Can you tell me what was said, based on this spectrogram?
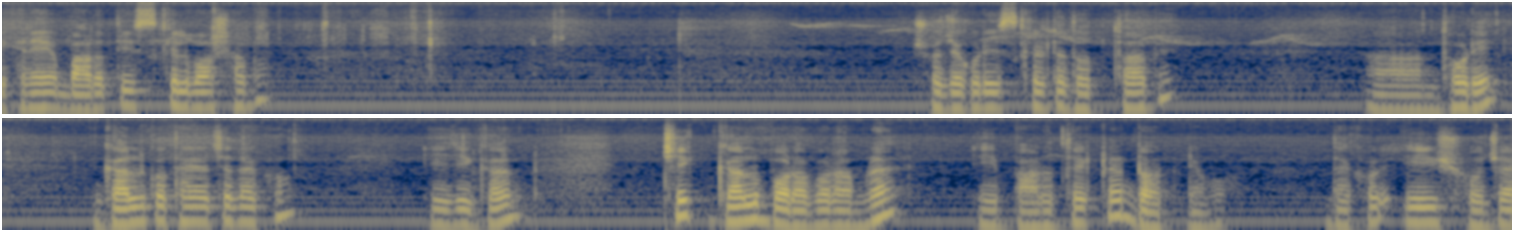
এখানে বারোতে স্কেল বসাবো। সোজা করে স্কেলটা ধরতে হবে। ধরে গাল কোথায় আছে দেখো? এই যে গাল, ঠিক গাল বরাবর আমরা এই বারোতে একটা ডট নেব। দেখো এই সোজা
